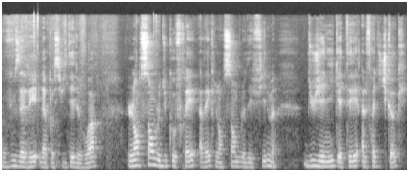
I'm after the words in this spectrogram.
vous avez la possibilité de voir l'ensemble du coffret avec l'ensemble des films du génie qui était Alfred Hitchcock.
